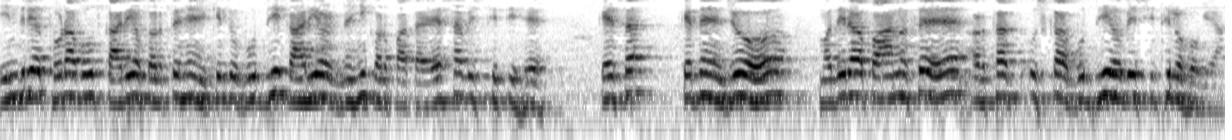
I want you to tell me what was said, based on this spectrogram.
इंद्रिय थोड़ा बहुत कार्य करते हैं, किंतु बुद्धि कार्य नहीं कर पाता है। ऐसा भी स्थिति है। कैसा? कहते हैं, जो मदिरा पान से, अर्थात उसका बुद्धि अभी शिथिल हो गया।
